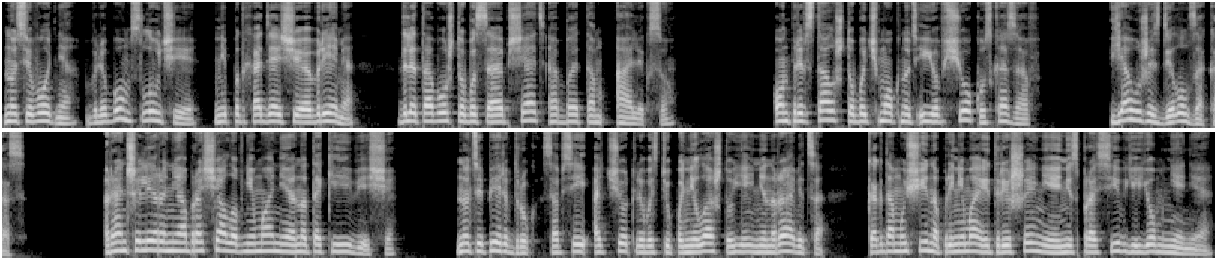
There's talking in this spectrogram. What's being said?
Но сегодня, в любом случае, неподходящее время для того, чтобы сообщать об этом Алексу. Он привстал, чтобы чмокнуть ее в щеку, сказав, «Я уже сделал заказ». Раньше Лера не обращала внимания на такие вещи. Но теперь вдруг со всей отчетливостью поняла, что ей не нравится, когда мужчина принимает решение, не спросив ее мнения.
